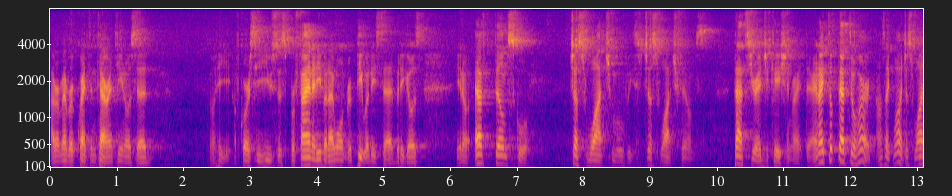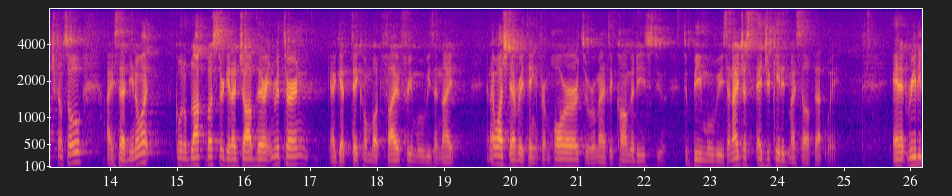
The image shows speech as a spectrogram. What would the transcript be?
I remember Quentin Tarantino said, well, he, of course, he uses profanity, but I won't repeat what he said. But he goes, you know, F film school. Just watch movies. Just watch films. That's your education right there. And I took that to heart. I was like, wow, just watch films. So I said, you know what? Go to Blockbuster, get a job there. In return, I get take home about five free movies a night. And I watched everything from horror to romantic comedies to, to B movies. And I just educated myself that way. And it really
